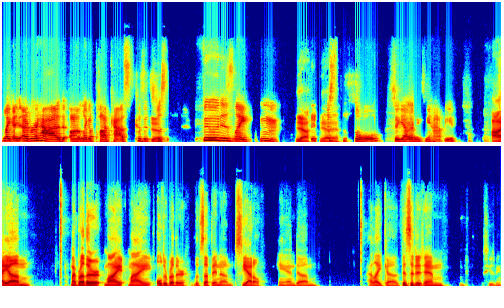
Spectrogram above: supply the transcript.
like I ever had on like a podcast because it's Yeah. just food is like mm, yeah it's yeah just yeah the soul. So yeah, that makes me happy. I um my brother, my my older brother lives up in um Seattle and um I like uh visited him excuse me.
